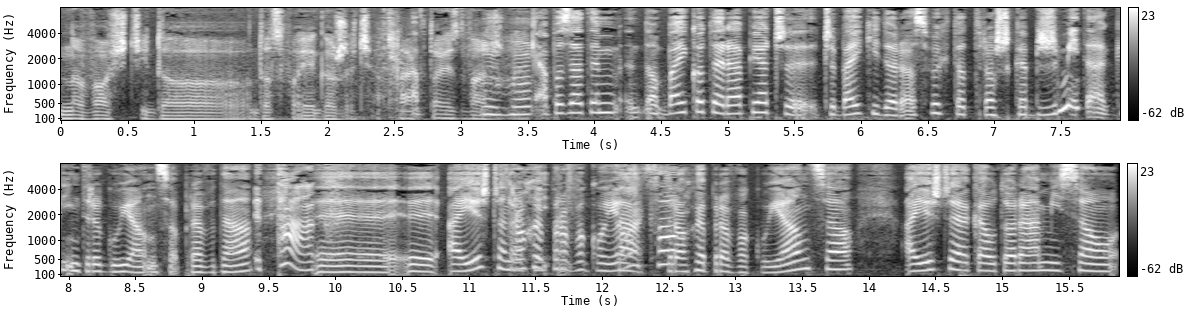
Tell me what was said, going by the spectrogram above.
nowości do, do swojego życia. Tak, to jest ważne. Mhm. A poza tym, no, bajkoterapia czy, czy bajki dorosłych to troszkę brzmi tak intrygująco, prawda? Tak. a jeszcze trochę na, prowokująco. Tak, trochę prowokująco. A jeszcze jak autorami są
